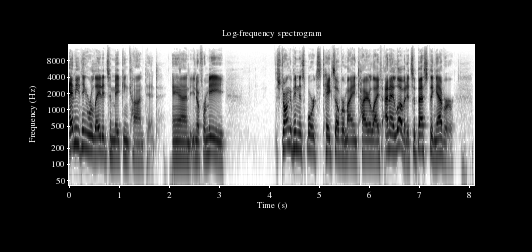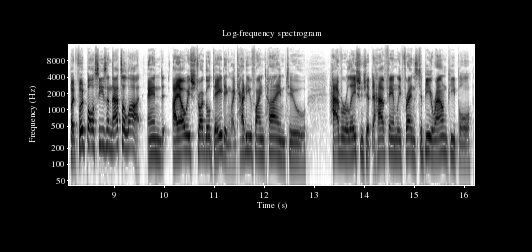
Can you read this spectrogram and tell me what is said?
anything related to making content. And, you know, for me, Strong Opinion Sports takes over my entire life, and I love it. It's the best thing ever. But football season, that's a lot. And I always struggle dating. Like, how do you find time to have a relationship, to have family friends, to be around people?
